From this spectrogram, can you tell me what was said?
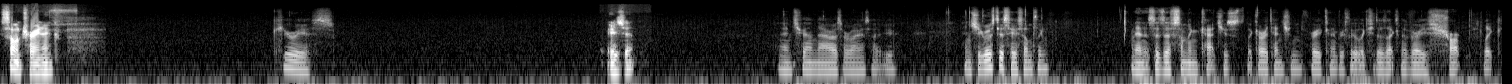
Some training. Curious. Is it? And then she kind of narrows her eyes at you. And she goes to say something. And then it's as if something catches like her attention very kind of briefly, like she does that kind of very sharp, like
